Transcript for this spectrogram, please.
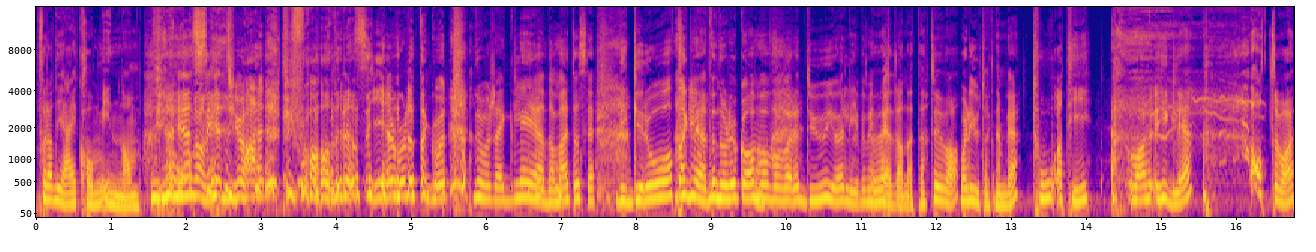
for at jeg kom innom. Jeg ser du her! Fy fader, jeg ser hvor dette går. Du var så Jeg gleda meg til å se. De gråt av glede når du kom, og bare Du gjør livet mitt bedre, Anette. Du hva? Var de utakknemlige? To av ti var hyggelige. Åtte var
